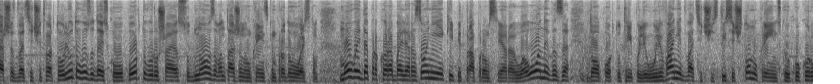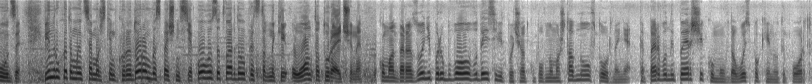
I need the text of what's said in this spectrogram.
Вперше з 24 лютого з одеського порту вирушає судно, завантажене українським продовольством. Мова йде про корабель Разоні, який під прапором Сєра Леоне везе до порту Тріполі у Лівані 26 тисяч тонн української кукурудзи. Він рухатиметься морським коридором, безпечність якого затвердили представники ООН та Туреччини. Команда Разоні перебувала в Одесі від початку повномасштабного вторгнення. Тепер вони перші, кому вдалося покинути порт.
